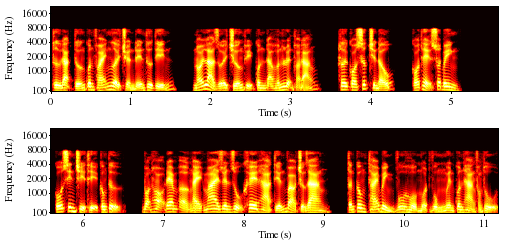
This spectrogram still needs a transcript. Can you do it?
từ đạt tướng quân phái người truyền đến thư tín, nói là dưới trướng thủy quân đã huấn luyện thỏa đáng, hơi có sức chiến đấu, có thể xuất binh. Cố xin chỉ thị công tử, bọn họ đem ở ngày mai duyên dụ khê hà tiến vào trường giang, tấn công thái bình vu hồ một vùng nguyên quân hàng phòng thủ.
